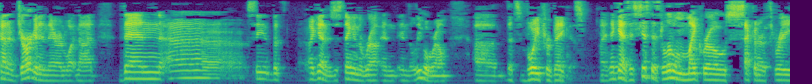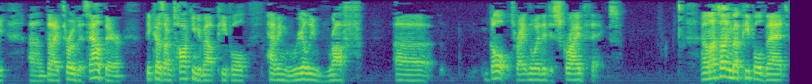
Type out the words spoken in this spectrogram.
kind of jargon in there and whatnot, then, uh, see, but again, there's this thing in the realm, in, in the legal realm, uh, that's void for vagueness. Right? And again, it's just this little micro second or three, um, that I throw this out there because I'm talking about people having really rough, uh, goals, right? In the way they describe things. And I'm not talking about people that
